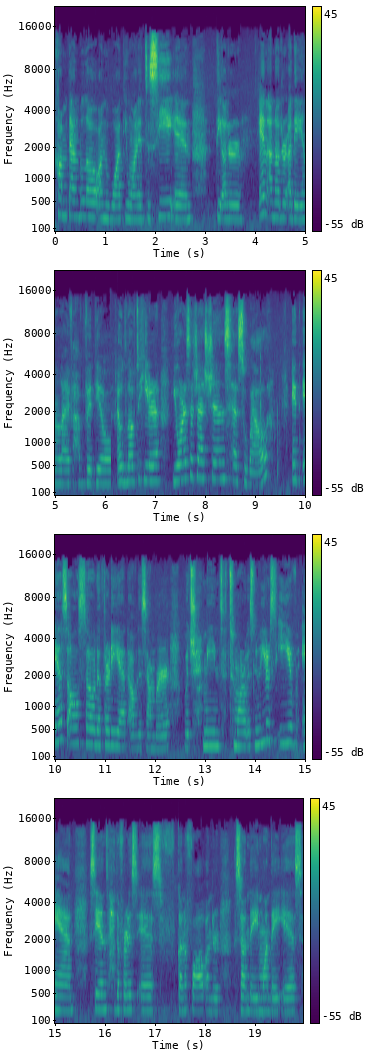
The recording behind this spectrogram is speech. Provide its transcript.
comment down below on what you wanted to see in the other in another a day in life video. I would love to hear your suggestions as well. It is also the 30th of december which means tomorrow is new year's eve and since the first is gonna fall under Sunday. Monday is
